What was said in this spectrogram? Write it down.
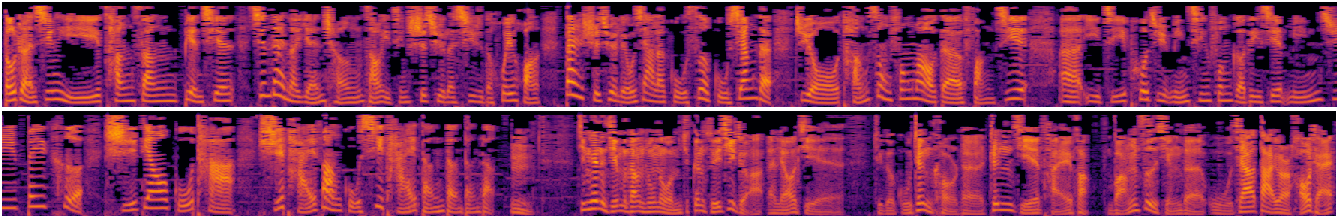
斗转星移，沧桑变迁，现在呢盐城早已经失去了昔日的辉煌，但是却留下了古色古香的、具有唐宋风貌的坊街，呃，以及颇具明清风格的一些民居、碑刻、石雕、古塔、石牌坊、古戏台等等等等。嗯，今天的节目当中呢，我们就跟随记者啊来了解。这个古镇口的贞节牌坊、王字形的五家大院豪宅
